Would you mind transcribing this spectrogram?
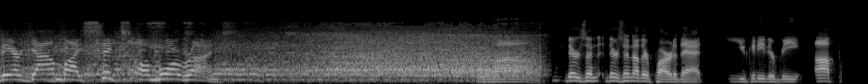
they're down by six or more runs. Wow. There's an there's another part of that. You could either be up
